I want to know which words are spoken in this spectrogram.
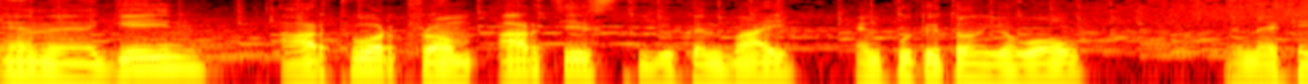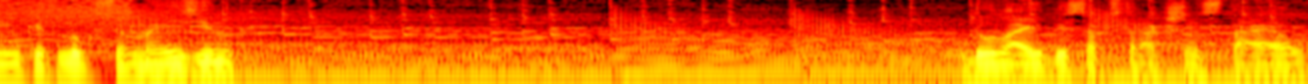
And again artwork from artists you can buy and put it on your wall. And I think it looks amazing. Do like this abstraction style.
